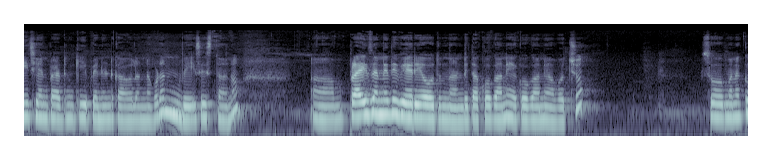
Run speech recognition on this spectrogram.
ఈ చైన్ ప్యాటర్న్కి ఈ పెండెంట్ కావాలన్నా కూడా నేను వేసిస్తాను. ప్రైస్ అనేది వేరీ అవుతుందండి తక్కువ కానీ ఎక్కువ కానీ అవ్వచ్చు. సో మనకు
